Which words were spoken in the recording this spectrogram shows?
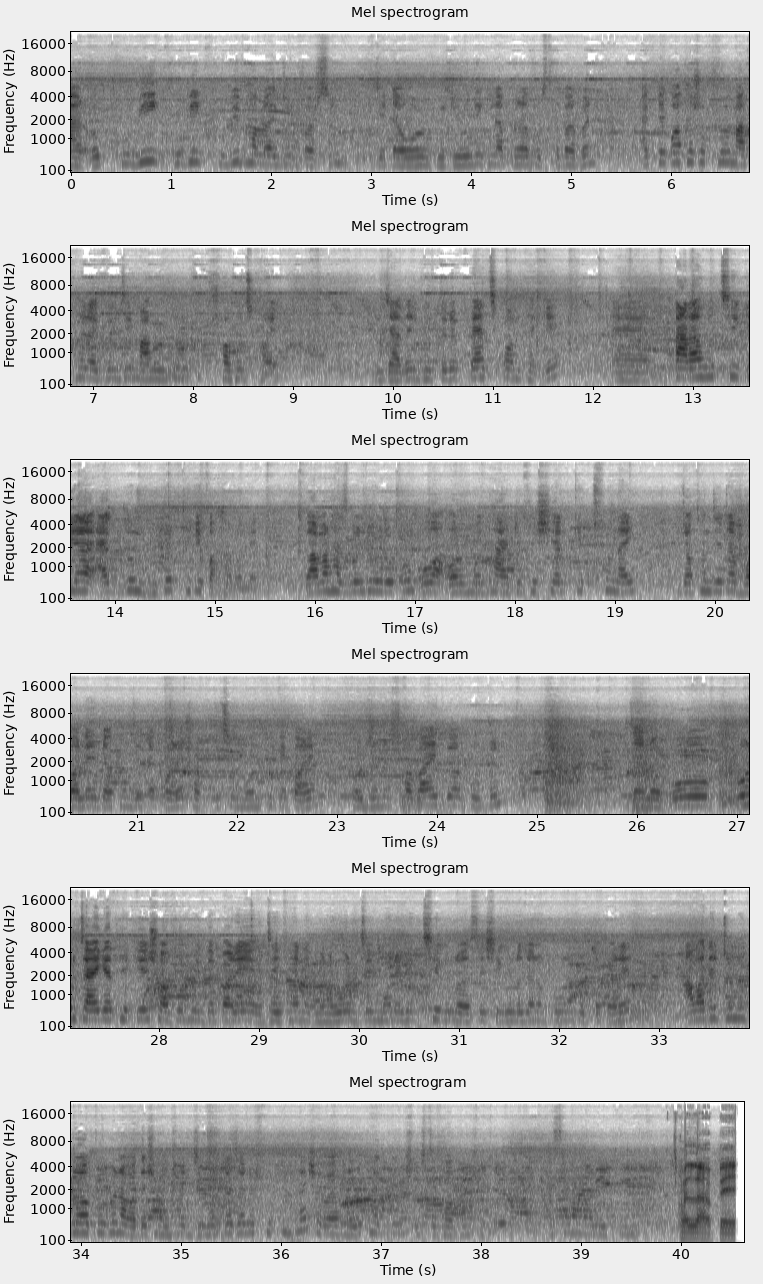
আর ও খুবই খুবই খুবই ভালো একজন পার্সন যেটা ওর ভিডিও দেখলে আপনারা বুঝতে পারবেন। একটা কথা সবসময় মাথায় রাখবেন যে মানুষগুলো খুব সহজ হয়। যাদের ভিতরে প্যাচ কম থাকে তারা হচ্ছে গিয়া একদম ভিতর থেকে কথা বলে। তো আমার হাজব্যান্ডও ওইরকম ও ওর মধ্যে আর্টিফিশিয়াল কিচ্ছু নাই। যখন যেটা বলে, যখন যেটা করে সব কিছু মন থেকে করে, ওর জন্য সবাই দোয়া করবেন যেন ও, ওর জায়গা থেকে সফল হইতে পারে, যেখানে মানে ওর যে মনের ইচ্ছেগুলো আছে, সেগুলো যেন পূরণ করতে পারে। আমাদের জন্য দোয়া করবেন, আমাদের সংসার জীবনটা যেন সুখী হয়। সবাই ভালো থাকবেন, সুস্থ থাকবেন আসসালামু আলাইকুম। আল্লাহ হাফেজ।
